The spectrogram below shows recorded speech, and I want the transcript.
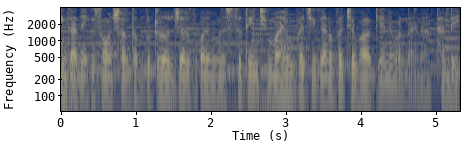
ఇంకా అనేక సంవత్సరాలతో పుట్టినరోజు జరుపుకొని మిమ్మల్ని స్థుతించి మహింపచ్చి గణపరిచే భాగ్యాన్ని ఇవ్వండి నాయన తండ్రి.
